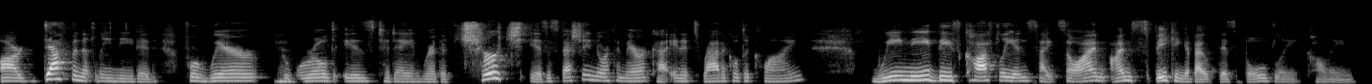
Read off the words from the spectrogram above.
are definitely needed for where yeah. the world is today and where the church is, especially in North America in its radical decline. We need these costly insights. So I'm I'm speaking about this boldly, Colleen.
